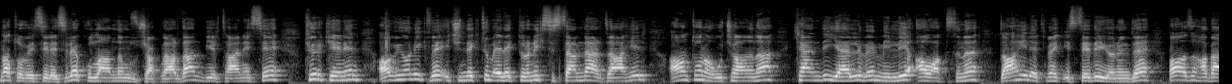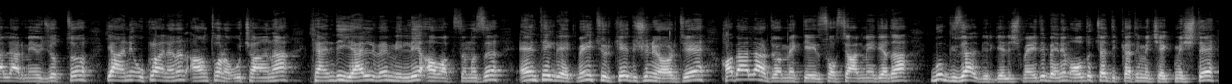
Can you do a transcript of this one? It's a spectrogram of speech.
NATO vesilesiyle kullandığımız uçaklardan bir tanesi. Türkiye'nin aviyonik ve içindeki tüm elektronik sistemler dahil Antonov uçağına kendi yerli ve milli AVAX'ını dahil etmek istediği yönünde bazı haberler mevcuttu. Yani Ukrayna'nın Antonov uçağına kendi yerli ve milli AVAX'ımızı entegre etmeyi Türkiye düşünüyor diye haberler dönmekteydi sosyal medyada. Bu güzel bir gelişmeydi. Benim oldukça dikkatimi çekmişti.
